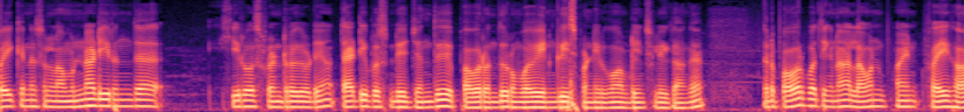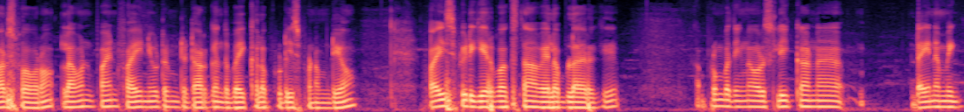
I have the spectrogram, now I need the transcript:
பைக் என்ன சொல்லலாம் முன்னாடி இருந்த ஹீரோ ஸ்ப்ளெண்டருடைய தேர்ட்டி பர்சன்டேஜ் வந்து பவர் வந்து ரொம்பவே இன்க்ரீஸ் பண்ணியிருக்கோம் அப்படின்னு சொல்லியிருக்காங்க. இதோட பவர் பார்த்திங்கன்னா லெவன் பாயிண்ட் ஃபைவ் ஹார்ஸ் பவரும் eleven point five newton meter torque இந்த பைக்கில் ப்ரொடியூஸ் பண்ண முடியும். ஃபைவ் ஸ்பீடு கியர் பாக்ஸ் தான் அவைலபிளாக இருக்குது அப்புறம் பார்த்திங்கன்னா ஒரு ஸ்லீக்கான டைனமிக்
